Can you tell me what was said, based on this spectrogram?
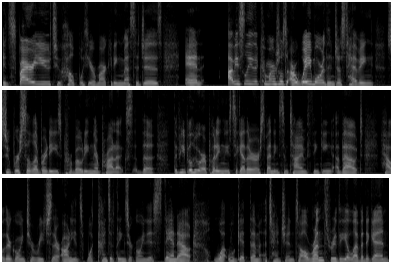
inspire you to help with your marketing messages. And obviously, the commercials are way more than just having super celebrities promoting their products. The the people who are putting these together are spending some time thinking about how they're going to reach their audience, what kinds of things are going to stand out, what will get them attention. So I'll run through the 11 again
